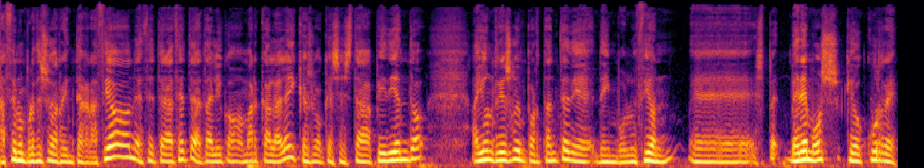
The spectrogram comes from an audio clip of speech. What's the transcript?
hacer un proceso de reintegración, etcétera, etcétera, tal y como marca la ley, que es lo que se está pidiendo, hay un riesgo importante de, de involución. veremos qué ocurre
